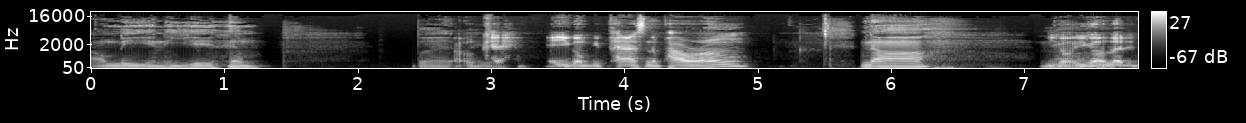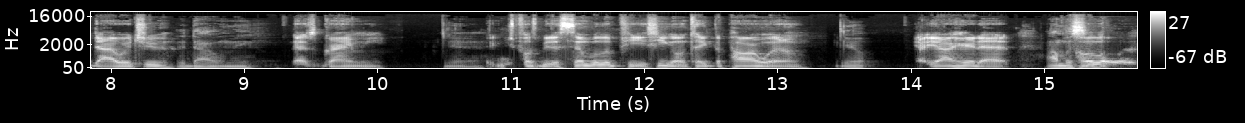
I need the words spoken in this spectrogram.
I'm me and he, he him. But Okay. And you gonna be passing the power on? Nah, You gonna you gonna let it die with you? it die with me. That's grimy. Yeah, You're supposed to be the symbol of peace. He gonna take the power with him. yep. Y- Y'all hear that? I'm a symbol. Polo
